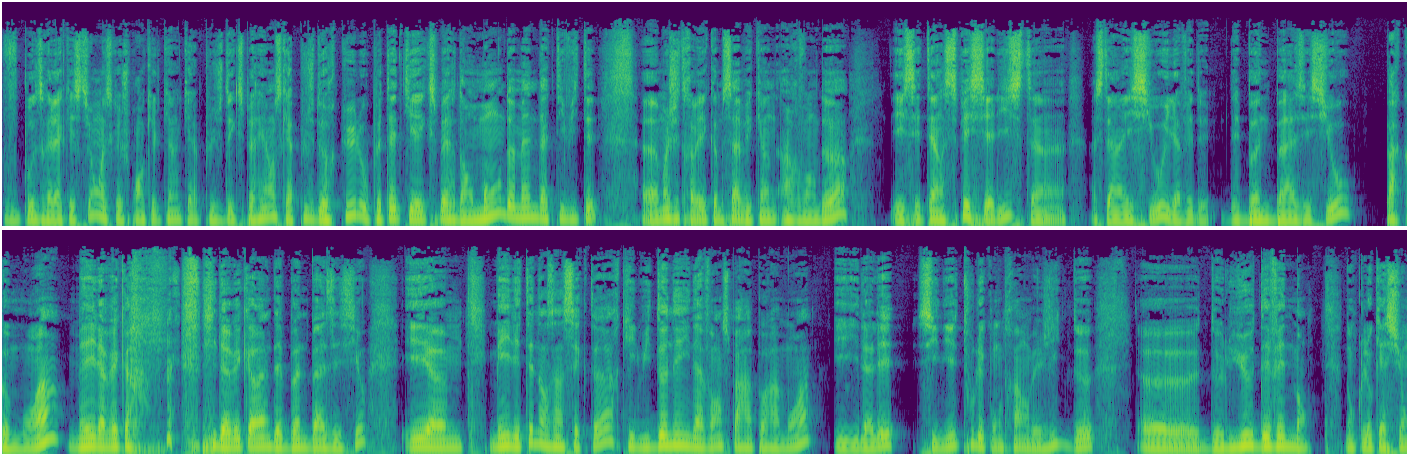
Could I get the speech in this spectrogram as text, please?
vous poserez la question est-ce que je prends quelqu'un qui a plus d'expérience, qui a plus de recul, ou peut-être qui est expert dans mon domaine d'activité? Moi, j'ai travaillé comme ça avec un revendeur et c'était un spécialiste, c'était un SEO, il avait de, des bonnes bases SEO, pas comme moi, mais il avait quand même, des bonnes bases SEO. Et euh, mais il était dans un secteur qui lui donnait une avance par rapport à moi, et il allait signer tous les contrats en Belgique de euh, de lieux d'événements. Donc location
